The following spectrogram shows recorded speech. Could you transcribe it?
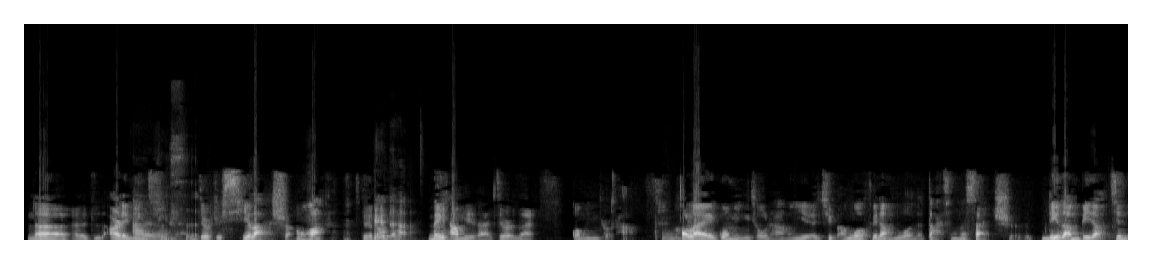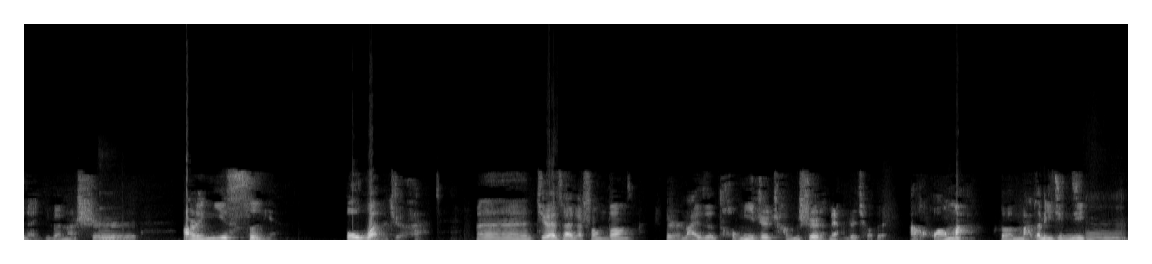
那二零零四年就是希腊神话，对吧？那场比赛就是在光明球场。后来光明球场也举办过非常多的大型的赛事，离咱们比较近的一个呢是二零一四年欧冠的决赛。嗯，决赛的双方。是来自同一支城市的两支球队啊，皇马和马德里竞技。嗯，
